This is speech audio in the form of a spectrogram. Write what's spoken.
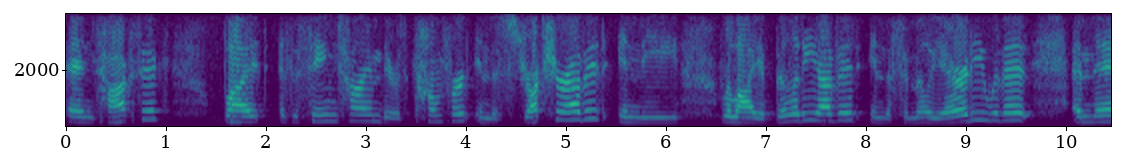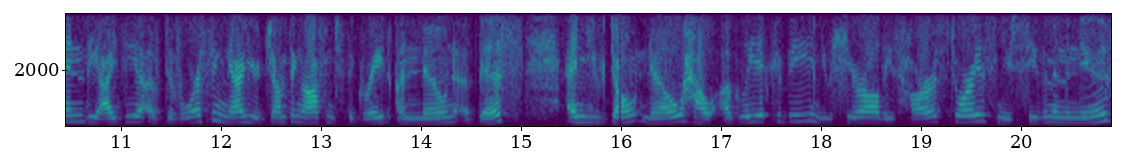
and toxic but at the same time there's comfort in the structure of it in the reliability of it in the familiarity with it and then the idea of divorcing. Now you're jumping off into the great unknown abyss and you don't know how ugly it could be and you hear all these horror stories and you see them in the news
